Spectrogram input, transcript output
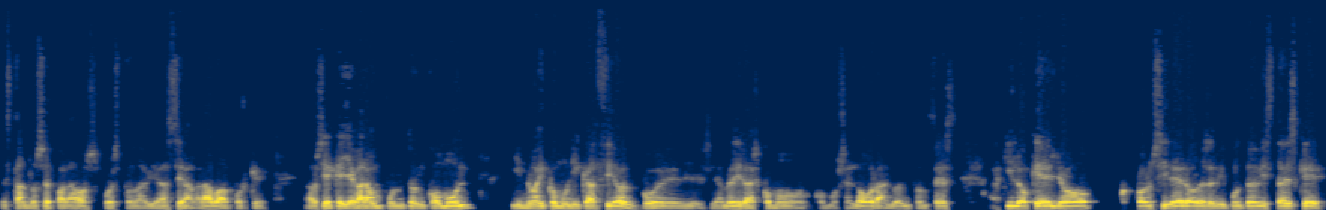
estando separados, pues todavía se agrava porque, claro, si hay que llegar a un punto en común y no hay comunicación, pues ya me dirás cómo, cómo se logra, ¿no? Entonces, aquí lo que yo considero desde mi punto de vista es que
